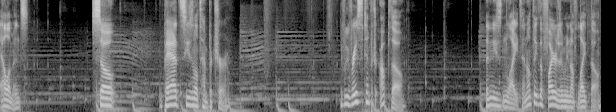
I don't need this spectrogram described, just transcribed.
elements. So, bad seasonal temperature. If we raise the temperature up though, then it needs light. I don't think the fire's gonna be enough light though.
